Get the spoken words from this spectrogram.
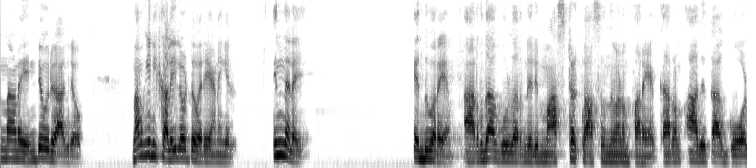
എന്നാണ് എന്റെ ഒരു ആഗ്രഹം. നമുക്കിനി കളിയിലോട്ട് വരികയാണെങ്കിൽ ഇന്നലെ എന്തു പറയാം? അർദ ഗൂളറിന്റെ ഒരു മാസ്റ്റർ ക്ലാസ് എന്ന് വേണം പറയാം കാരണം ആദ്യത്തെ ആ ഗോൾ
